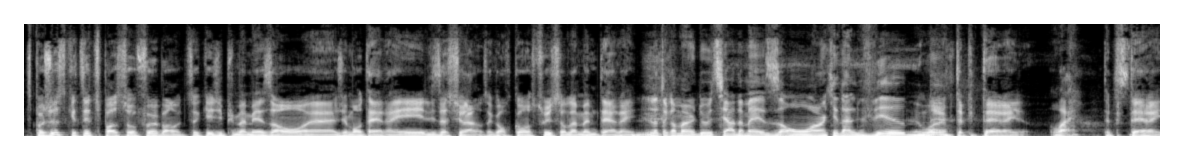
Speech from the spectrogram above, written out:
C'est pas juste que tu passes au feu, bon, tu OK, j'ai plus ma maison, j'ai mon terrain, les assurances, qu'on reconstruit sur le même terrain. Là, t'as comme un deux tiers de maison un qui est dans le vide. Ouais, t'as plus de terrain, là. Ouais. T'as plus de terrain.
